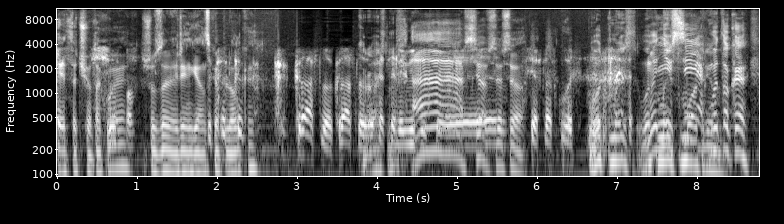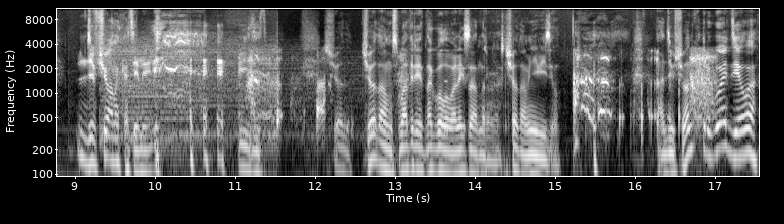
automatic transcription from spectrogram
Это что такое? Что за рентгенская пленка? Красную, красную. Хотели видеть А, э, всё, всё, всё. всех насквозь. Вот мы, вот мы мы не всех, смотрим. мы только девчонок хотели видеть. Что там смотреть на голову Александрова? Что там не видел? А девчонка другое дело.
